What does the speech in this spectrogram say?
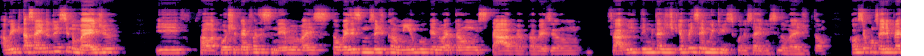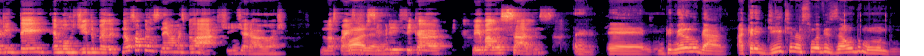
alguém que está saindo do ensino médio e fala: Poxa, eu quero fazer cinema, mas talvez esse não seja o caminho porque não é tão estável. Talvez eu não. Sabe? Tem muita gente. Eu pensei muito isso quando eu saí do ensino médio. Então, qual o seu conselho para quem tem, é mordido pelo, não só pelo cinema, mas pela arte em geral, eu acho? No nosso país, Olha... a gente sempre fica meio balançadas. É, é, em primeiro lugar, acredite na sua visão do mundo,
